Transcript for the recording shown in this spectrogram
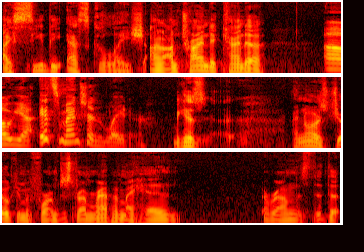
I see the escalation. I'm, I'm trying to kind of Oh yeah, it's mentioned later. because uh, I know I was joking before. I'm just I'm wrapping my head around this. The the,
